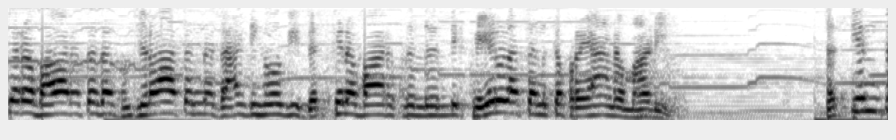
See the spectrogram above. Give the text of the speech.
ಉತ್ತರ ಭಾರತದ ಗುಜರಾತ್ ಅನ್ನ ದಾಟಿ ಹೋಗಿ ದಕ್ಷಿಣ ಭಾರತದಲ್ಲಿ ಕೇರಳ ತನಕ ಪ್ರಯಾಣ ಮಾಡಿ ಅತ್ಯಂತ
